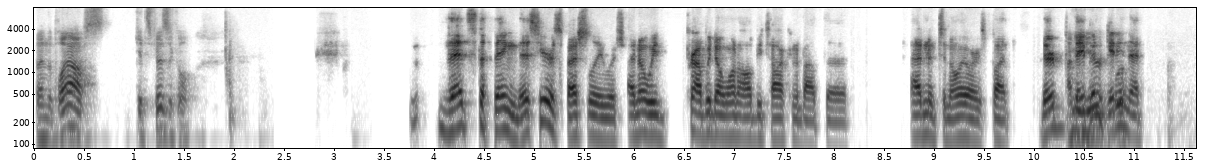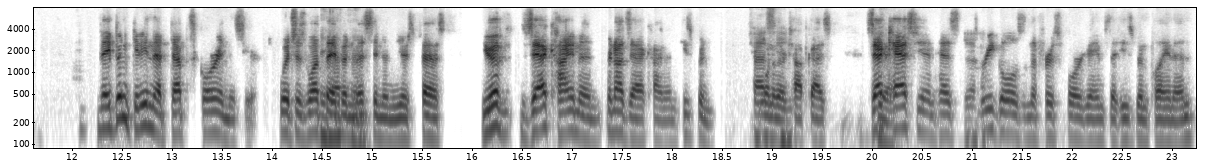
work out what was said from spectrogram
but in the playoffs, it gets physical. That's the thing this year, especially, which I know we probably don't want to all be talking about the Edmonton Oilers, but they're I mean, they've been getting that they've been getting that depth scoring this year, which is what They they have have been been. missing in the years past. You have Zach Hyman, or not Zach Hyman, he's been one of their top guys. Zach Yeah. Kassian has Yeah. three goals in the first four games that he's been playing in.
